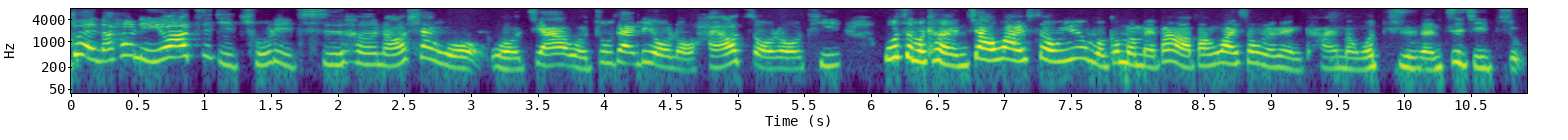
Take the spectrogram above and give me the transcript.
对，然后你又要自己处理吃喝，然后像我我家我住在六楼，还要走楼梯，我怎么可能叫外送？因为我根本没办法帮外送人员开门，我只能自己煮。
